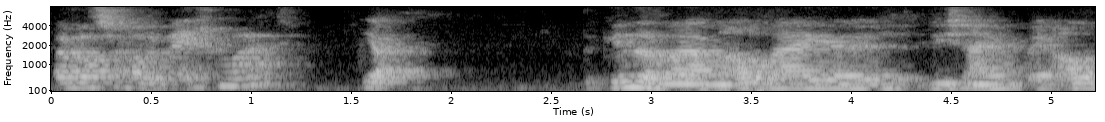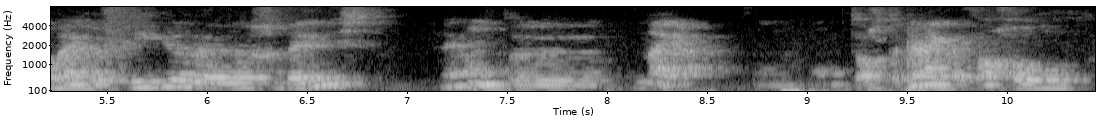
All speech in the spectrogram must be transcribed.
bij wat ze hadden meegemaakt. Ja, de kinderen waren allebei, uh, die zijn bij allebei de vier uh, geweest. Hè, om, te, nou ja, om, om, toch te kijken van goh,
